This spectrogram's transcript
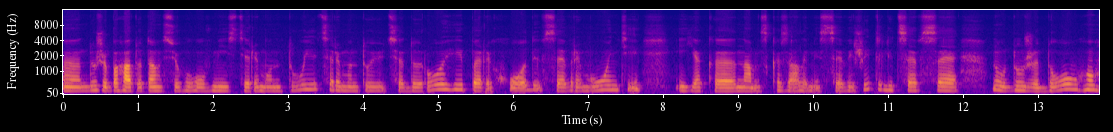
Е, Дуже багато там всього в місті ремонтується, ремонтуються дороги, переходи, все в ремонті. І як е, нам сказали місцеві жителі, це все ну, дуже довго,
